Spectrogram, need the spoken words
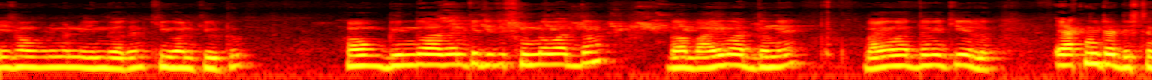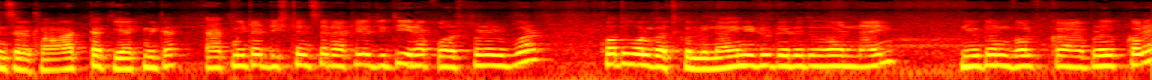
এই সমপরিমাণ বিন্দু আদান কিউ ওয়ান কিউ টু বিন্দু আদানকে যদি শূন্য মাধ্যম বা বায়ু মাধ্যমে বায়ু মাধ্যমে কী হলো? এক মিটার ডিস্টেন্সে রাখলাম। আটটা কি? এক মিটার? এক মিটার ডিস্টেন্সে রাখলে যদি এরা পরস্পরের উপর কত বল কাজ করল? Nine into ten to power nine newton বল প্রয়োগ করে,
